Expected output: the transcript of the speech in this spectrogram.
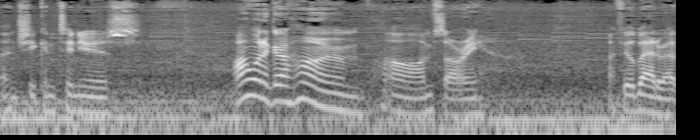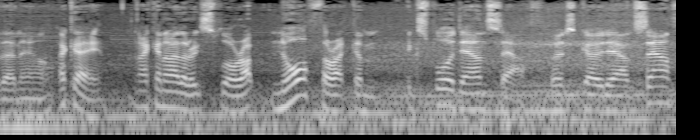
and she continues, "I want to go home." Oh, I'm sorry. I feel bad about that now. Okay, I can either explore up north or I can explore down south. Let's go down south.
